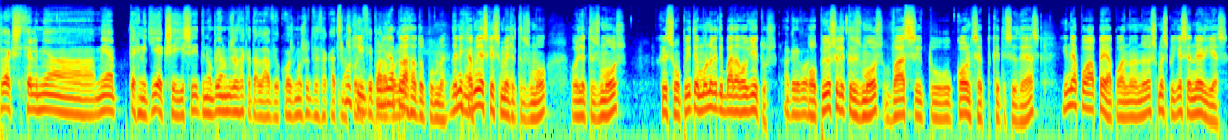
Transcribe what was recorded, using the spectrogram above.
εντάξει, θέλει μια, μια τεχνική εξήγηση την οποία νομίζω δεν θα καταλάβει ο κόσμος ούτε δεν θα κάτσει να ασχοληθεί πάρα πολύ. Πολύ απλά θα το πούμε. Δεν έχει ναι. καμία σχέση με ηλεκτρισμό. Ο ηλεκτρισμός χρησιμοποιείται μόνο για την παραγωγή τους. Ο οποίος ηλεκτρισμός, βάσει του concept και της ιδέας, είναι από ΑΠΕ, από ανανεώσιμες πηγές ενέργειας.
